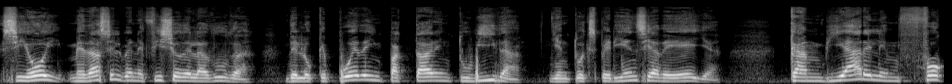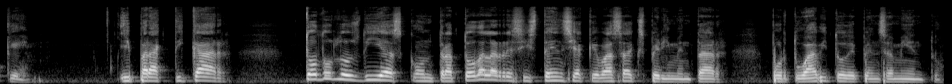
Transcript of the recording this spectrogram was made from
si hoy me das el beneficio de la duda, de lo que puede impactar en tu vida y en tu experiencia de ella, cambiar el enfoque y practicar todos los días contra toda la resistencia que vas a experimentar por tu hábito de pensamiento,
